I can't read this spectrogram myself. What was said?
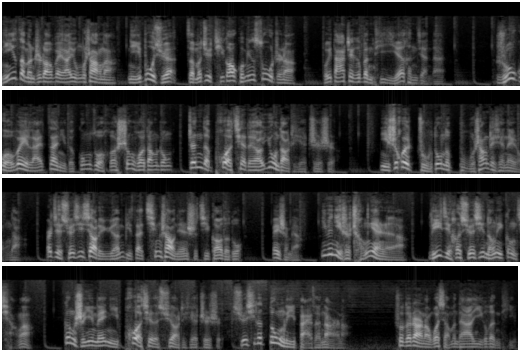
你怎么知道未来用不上呢？你不学，怎么去提高国民素质呢？回答这个问题也很简单。如果未来在你的工作和生活当中真的迫切的要用到这些知识，你是会主动的补上这些内容的，而且学习效率远比在青少年时期高得多。为什么呀？因为你是成年人啊，理解和学习能力更强啊，更是因为你迫切的需要这些知识，学习的动力摆在那儿呢。说到这儿呢，我想问大家一个问题：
